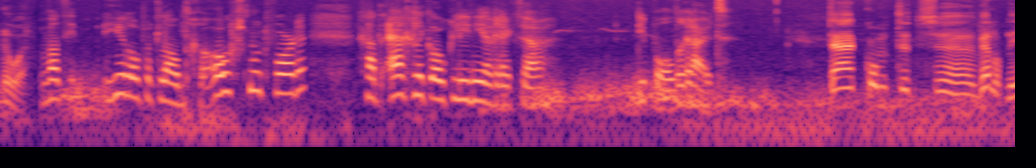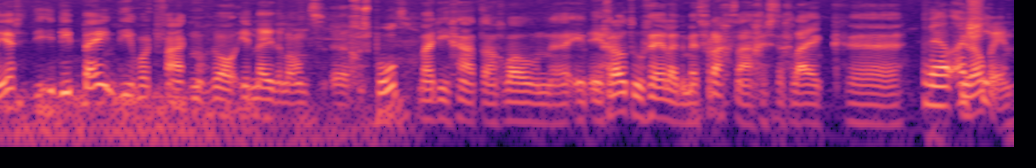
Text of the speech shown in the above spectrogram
door. Wat hier op het land geoogst moet worden, gaat eigenlijk ook linea recta die polder uit. Daar komt het uh, wel op neer. Die, die pijn die wordt vaak nog wel in Nederland uh, gespoeld. Maar die gaat dan gewoon uh, in, in, grote hoeveelheden met vrachtwagens tegelijk wel, als Europa je, in.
